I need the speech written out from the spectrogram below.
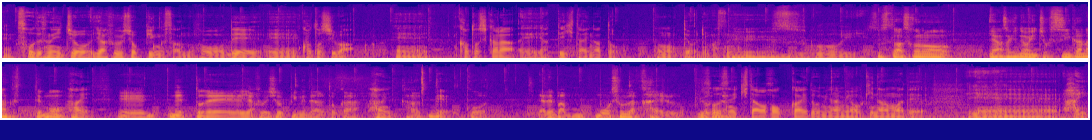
ね。そうですね一応ヤフーショッピングさんの方で、えー今年は、えー今年から、えーやっていきたいなと思っておりますねへえすごい。そうするとあそこの矢崎農園に直接行かなくっても、はいえーネットでヤフーショッピングであるとか、はいかでこうやればももうすぐが買えるようになる。そうですね。北は北海道南は沖縄まで、えーはい。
